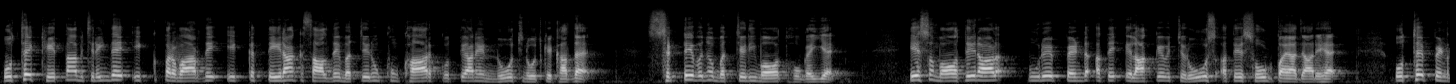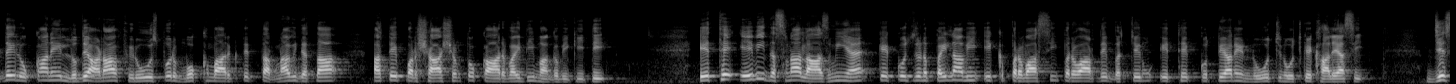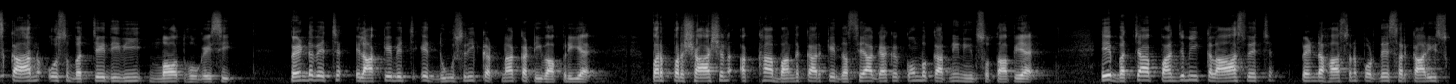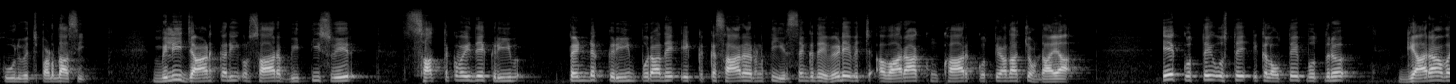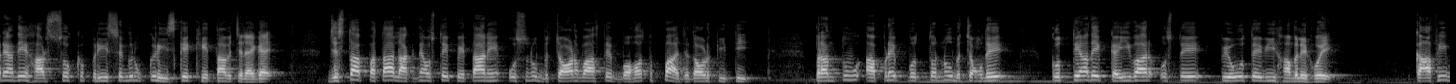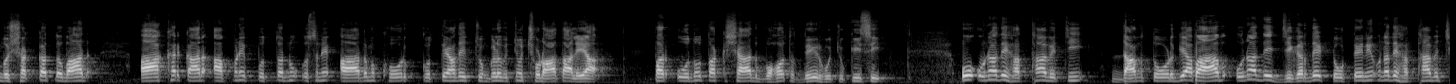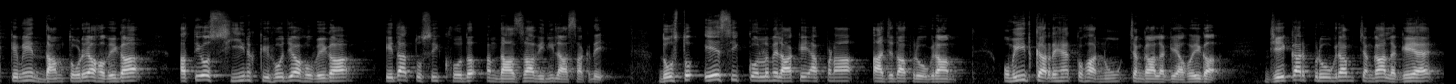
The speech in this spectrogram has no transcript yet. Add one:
ਉੱਥੇ ਖੇਤਾਂ ਵਿੱਚ ਰਹਿੰਦੇ ਇੱਕ ਪਰਿਵਾਰ ਦੇ ਇੱਕ 13 ਕੁ ਸਾਲ ਦੇ ਬੱਚੇ ਨੂੰ ਖੁੰਖਾਰ ਕੁੱਤਿਆਂ ਨੇ ਨੋਚ-ਨੋਚ ਕੇ ਖਾਧਾ ਸਿੱਟੇ ਵਜੋਂ ਬੱਚੇ ਦੀ ਮੌਤ ਹੋ ਗਈ ਹੈ। ਇਸ ਮੌਤ ਦੇ ਨਾਲ ਪੂਰੇ ਪਿੰਡ ਅਤੇ ਇਲਾਕੇ ਵਿੱਚ ਰੋਸ ਅਤੇ ਸੋਗ ਪਾਇਆ ਜਾ ਰਿਹਾ ਹੈ। ਉੱਥੇ ਪਿੰਡ ਦੇ ਲੋਕਾਂ ਨੇ ਲੁਧਿਆਣਾ, ਫਿਰੋਜ਼ਪੁਰ ਮੁੱਖ ਮਾਰਗ ਤੇ ਧਰਨਾ ਵੀ ਦਿੱਤਾ ਅਤੇ ਪ੍ਰਸ਼ਾਸਨ ਤੋਂ ਕਾਰਵਾਈ ਦੀ ਮੰਗ ਵੀ ਕੀਤੀ। ਇੱਥੇ ਇਹ ਵੀ ਦੱਸਣਾ ਲਾਜ਼ਮੀ ਹੈ ਕਿ ਕੁਝ ਦਿਨ ਪਹਿਲਾਂ ਵੀ ਇੱਕ ਪ੍ਰਵਾਸੀ ਪਰਿਵਾਰ ਦੇ ਬੱਚੇ ਨੂੰ ਇੱਥੇ ਕੁੱਤਿਆਂ ਨੇ ਨੋਚ-ਨੋਚ ਕੇ ਖਾ ਲਿਆ ਸੀ, ਜਿਸ ਕਾਰਨ ਉਸ ਬੱਚੇ ਦੀ ਵੀ ਮੌਤ ਹੋ ਗਈ ਸੀ। ਪਿੰਡ ਵਿੱਚ, ਇਲਾਕੇ ਵਿੱਚ ਇਹ ਦੂਸਰੀ ਘਟਨਾ ਘਟੀ ਵਾਪਰੀ ਹੈ, ਪਰ ਪ੍ਰਸ਼ਾਸਨ ਅੱਖਾਂ ਬੰਦ ਕਰਕੇ ਦੱਸਿਆ ਗਿਆ ਕਿ ਕੁੰਭ ਕਰਨੀ ਨੀਂਦ ਸੁੱਤਾ ਪਿਆ ਹੈ। ਇਹ ਬੱਚਾ 5ਵੀਂ ਕਲਾਸ ਵਿੱਚ ਪਿੰਡ ਹਾਸਨਪੁਰ ਦੇ ਸਰਕਾਰੀ ਸਕੂਲ ਵਿੱਚ ਪੜ੍ਹਦਾ ਸੀ। ਮਿਲੀ ਜਾਣਕਾਰੀ ਅਨੁਸਾਰ ਬੀਤੀ ਸਵੇਰ 7 ਵਜੇ ਦੇ ਕਰੀਬ ਪਿੰਡ ਕਰੀਮਪੁਰਾ ਦੇ ਇੱਕ ਕਿਸਾਨ ਰਣਧੀਰ ਸਿੰਘ ਦੇ ਵਿਹੜੇ ਵਿੱਚ ਆਵਾਰਾ ਖੁੰਖਾਰ ਕੁੱਤਿਆਂ ਦਾ ਝੁੰਡ ਆਇਆ। ਇਹ ਕੁੱਤੇ ਉਸਦੇ ਇਕਲੌਤੇ ਪੁੱਤਰ 11 ਵਰਿਆਂ ਦੇ ਹਰਸੁਖਪ੍ਰੀਤ ਸਿੰਘ ਨੂੰ ਘੜੀਸ ਕੇ ਖੇਤਾਂ ਵਿੱਚ ਲੈ ਗਏ, ਜਿਸ ਦਾ ਪਤਾ ਲੱਗਦਿਆਂ ਉਸਦੇ ਪਿਤਾ ਨੇ ਉਸ ਨੂੰ ਬਚਾਉਣ ਵਾਸਤੇ ਬਹੁਤ ਭੱਜ ਦੌੜ ਕੀਤੀ। ਪਰੰਤੂ ਆਪਣੇ ਪੁੱਤਰ ਨੂੰ ਬਚਾਉਂਦੇ ਕੁੱਤਿਆਂ ਦੇ ਕਈ ਵਾਰ ਉਸਦੇ ਪਿਓ ਤੇ ਵੀ ਹਮਲੇ ਹੋਏ। ਕਾਫੀ ਮੁਸ਼ਕਲ ਤੋਂ ਬਾਅਦ ਆਖਰਕਾਰ ਆਪਣੇ ਪੁੱਤਰ ਨੂੰ ਉਸਨੇ ਆਦਮਖੋਰ ਕੁੱਤਿਆਂ ਦੇ ਚੁੰਗਲ ਵਿੱਚੋਂ ਛੁਡਾ ਤਾਂ ਲਿਆ, ਪਰ ਉਦੋਂ ਤੱਕ ਸ਼ਾਇਦ ਬਹੁਤ ਦੇਰ ਹੋ ਚੁੱਕੀ ਸੀ। ਉਹ ਉਹਨਾਂ ਦੇ ਹੱਥਾਂ ਵਿੱਚ ਹੀ ਦਮ ਤੋੜ ਗਿਆ। ਭਾਵ ਉਹਨਾਂ ਦੇ ਜਿਗਰ ਦੇ ਟੋਟੇ ਨੇ ਉਹਨਾਂ ਦੇ ਹੱਥਾਂ ਵਿੱਚ ਕਿਵੇਂ ਦਮ ਤੋੜਿਆ ਹੋਵੇਗਾ ਅਤੇ ਉਹ ਸੀਨ ਕਿਹੋ ਜਿਹਾ ਹੋਵੇਗਾ, ਇਹਦਾ ਤੁਸੀਂ ਖੁਦ ਅੰਦਾਜ਼ਾ ਵੀ ਨਹੀਂ ਲਾ ਸਕਦੇ। ਦੋਸਤੋ, ਇਹ ਸੀ ਕੁੱਲ ਮਿਲਾ ਕੇ ਆਪਣਾ ਅੱਜ ਦਾ ਪ੍ਰੋਗਰਾਮ। ਉਮੀਦ ਕਰ ਰਿਹਾ ਤੁਹਾਨੂੰ ਚੰਗਾ ਲੱਗਿਆ ਹੋਵੇਗਾ। ਜੇਕਰ ਪ੍ਰੋਗਰਾਮ ਚੰਗਾ ਲੱਗਿਆ ਹੈ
